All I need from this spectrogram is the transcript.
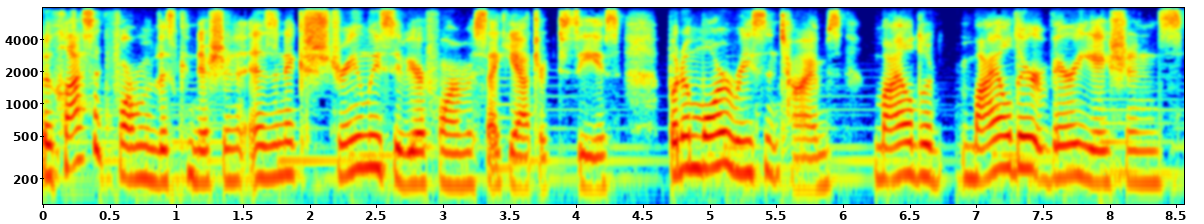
The classic form of this condition is an extremely severe form of psychiatric disease, but in more recent times, milder, milder variations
